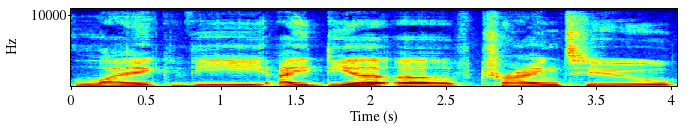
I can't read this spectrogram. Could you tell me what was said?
like the idea of trying to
